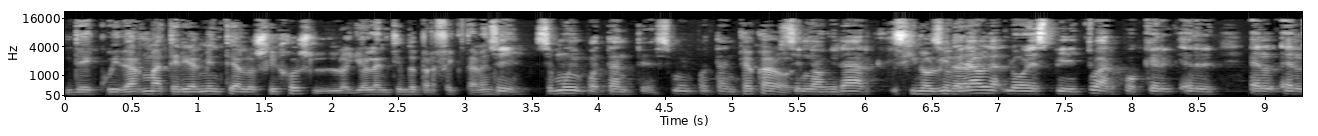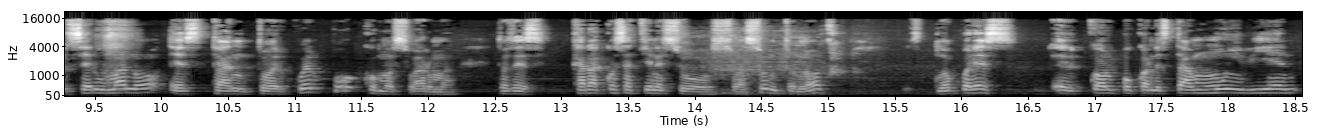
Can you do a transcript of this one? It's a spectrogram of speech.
De cuidar materialmente a los hijos, lo- yo la entiendo perfectamente. Sí, es muy importante, es muy importante. Pero claro, sin olvidar, sin olvidar- lo espiritual, porque el, el- el- el ser humano es tanto el cuerpo como su alma. Entonces, cada cosa tiene su, su asunto, ¿no? No puedes, el cuerpo cuando está muy bien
